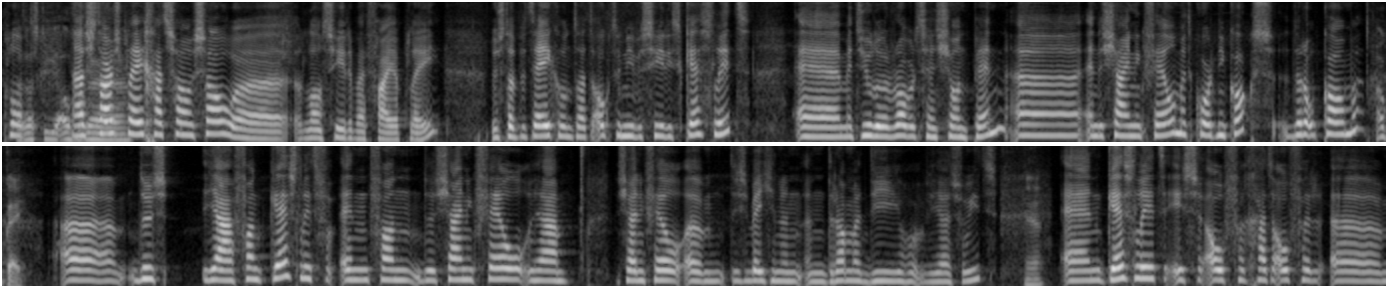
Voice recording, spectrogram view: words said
klopt. Dat was die over Nou, de- Starsplay gaat sowieso eh lanceren bij Fireplay. Dus dat betekent dat ook de nieuwe series Gaslit... eh met Julia Roberts en Sean Penn... eh, en The Shining Vale met Courtney Cox erop komen. Oké. Eh, dus ja, van Gaslit en van The Shining Vale... Ja, The Shining Vale, ehm, het is een beetje een, een drama die... Ja, zoiets. Ja. En Gaslit is over, gaat over... ehm,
